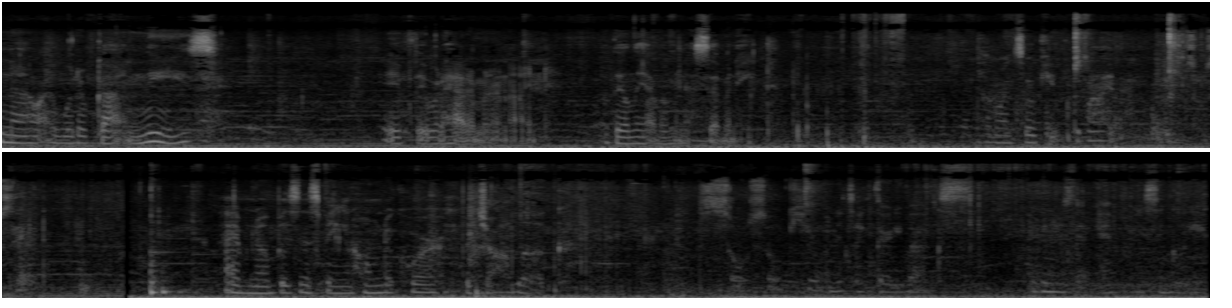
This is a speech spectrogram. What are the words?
Now I would have gotten these if they would have had them in a nine. But they only have them in a seven, eight. That one's so cute the vibe. So sad. I have no business being in home decor, but y'all look. so, so cute. And it's like 30 bucks. you can use that every single year.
